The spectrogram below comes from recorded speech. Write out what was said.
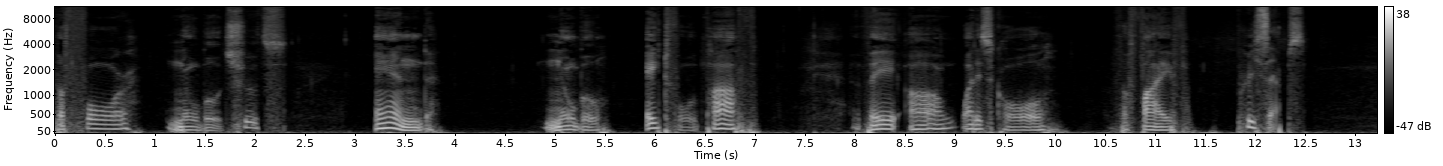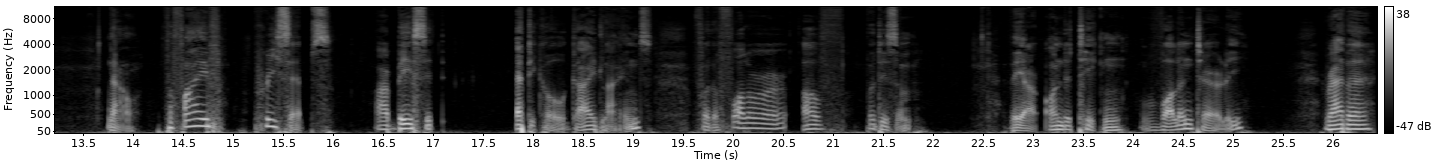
the Four Noble Truths and Noble Eightfold Path, they are what is called the Five Precepts. Now, the five precepts are basic ethical guidelines for the follower of Buddhism. They are undertaken voluntarily rather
